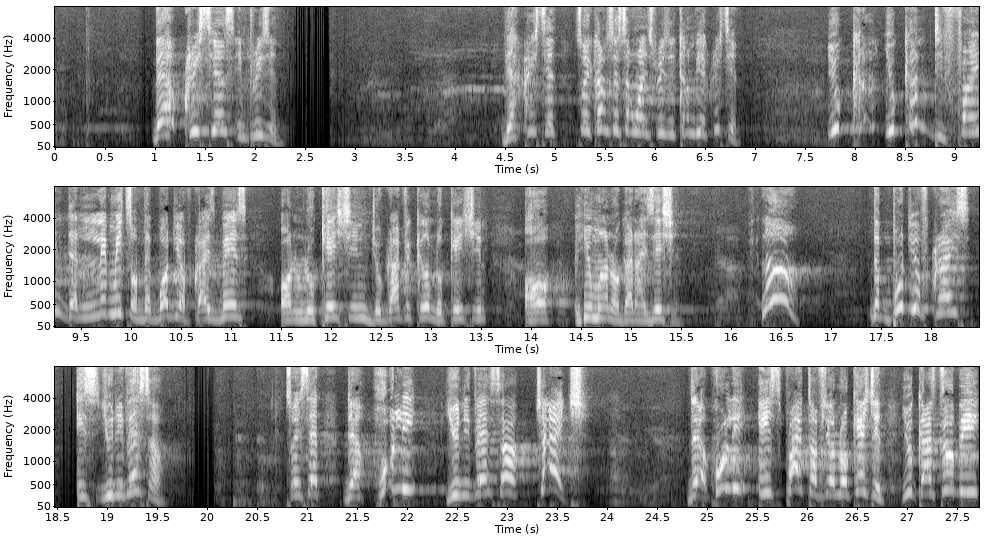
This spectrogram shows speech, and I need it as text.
there are Christians in prison. They are Christians. So you can't say someone is prison, you can't be a Christian. You can't, you can't define the limits of the body of Christ based on location, geographical location, or human organization. No. The body of Christ is universal. So he said, the holy universal church. The holy, in spite of your location, you can still be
